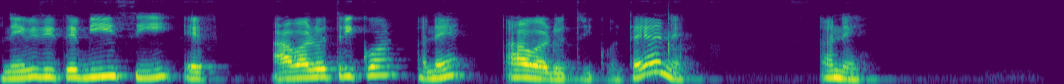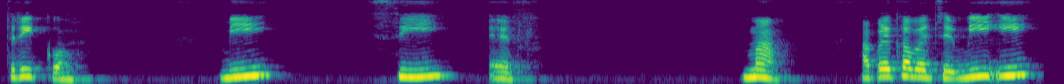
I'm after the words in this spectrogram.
અને એવી રીતે બી સી એફ આવાળો ત્રિકોણ અને આવાળો ત્રિકોણ, થયો ને? અને ત્રિકોણ. બી સી એફમાં આપણે ખબર છે બીઈ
